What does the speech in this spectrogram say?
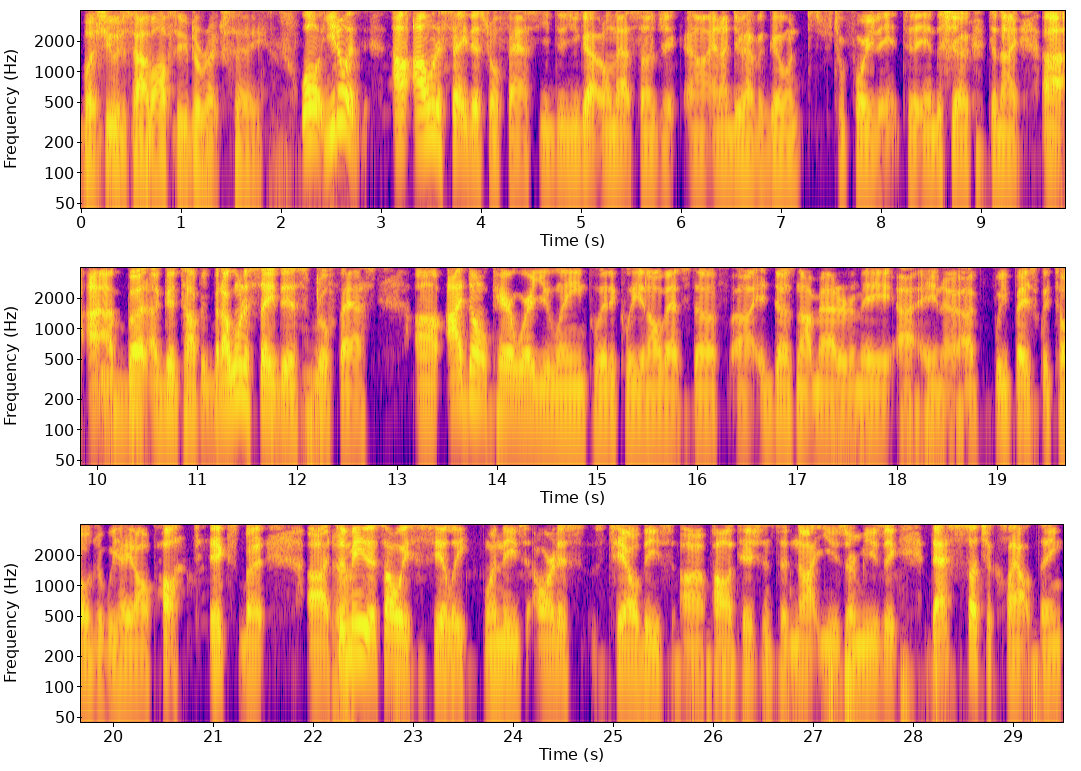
but she would just have obviously a direct say. Well, you know what? I, I want to say this real fast. You you got on that subject, uh, and I do have a good one to, for you to, to end the show tonight. Uh, I- but a good topic. But I want to say this real fast. Uh, I don't care where you lean politically and all that stuff. Uh, it does not matter to me. I, you know, I, we basically told you we hate all politics, but uh, to me, that's always silly when these artists tell these uh, politicians to not use their music. That's such a clout thing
